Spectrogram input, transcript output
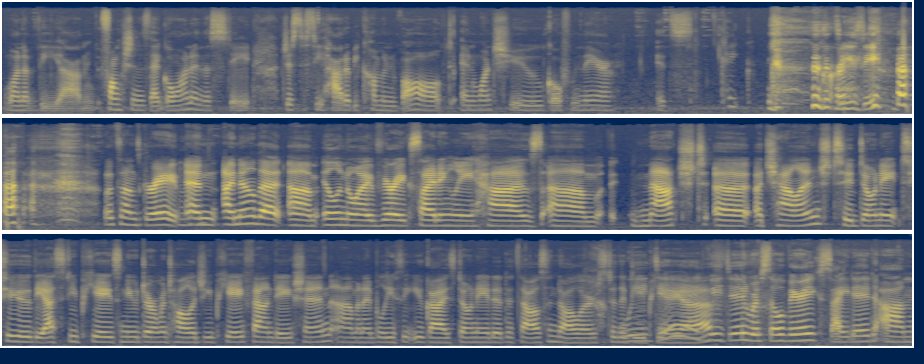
one of the um, functions that go on in the state just to see how to become involved. And once you go from there, it's cake. it's easy. That sounds great. Mm-hmm. And I know that um, Illinois, very excitingly, has um, matched a, a, challenge to donate to the SDPA's new Dermatology PA Foundation. Um, and I believe that you guys donated $1,000 to the we DPAF. Did. We did. We're so very excited um,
